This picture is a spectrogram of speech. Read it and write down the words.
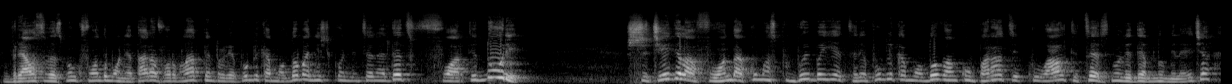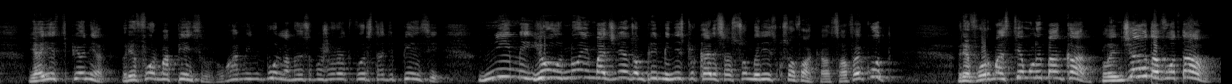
Vreau să vă spun că Fondul Monetar a formulat pentru Republica Moldova niște condiționalități foarte dure. Și cei de la fond acum spun, băi băieți, Republica Moldova în comparație cu alte țări, nu le dăm numele aici, ea este pionier. Reforma pensiilor. Oameni buni, la noi s-a majorat vârsta de pensii. Nimeni, eu nu imaginez un prim-ministru care să asume riscul să o facă. S-a făcut. Reforma sistemului bancar. Plângeau, dar votau.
